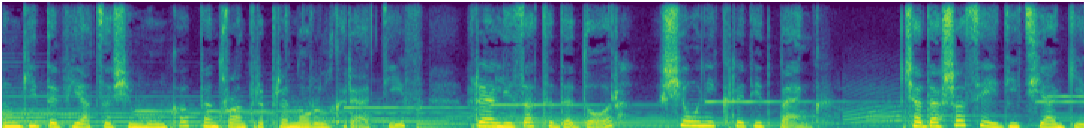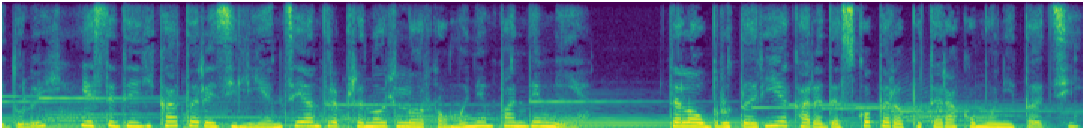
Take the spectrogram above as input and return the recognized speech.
un ghid de viață și muncă pentru antreprenorul creativ, realizat de DOR și Unicredit Bank. Cea de-a șasea ediție a ghidului este dedicată rezilienței antreprenorilor români în pandemie – de la o brutărie care descoperă puterea comunității,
